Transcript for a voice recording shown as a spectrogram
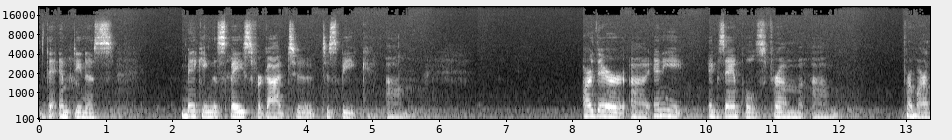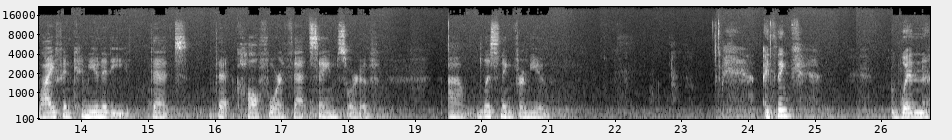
the emptiness, making the space for God to to speak. Um, are there uh, any examples from um, from our life and community that that call forth that same sort of um, listening from you? I think when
